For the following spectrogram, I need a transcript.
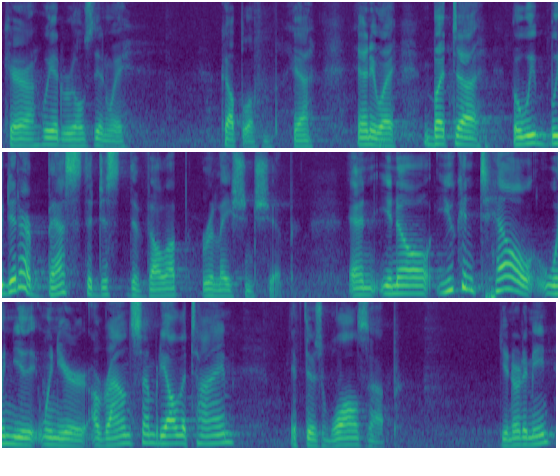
Kara, we had rules, didn't we? A couple of them, yeah. Anyway, but, uh, but we, we did our best to just develop relationship. And you know, you can tell when you when you're around somebody all the time if there's walls up. You know what I mean?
